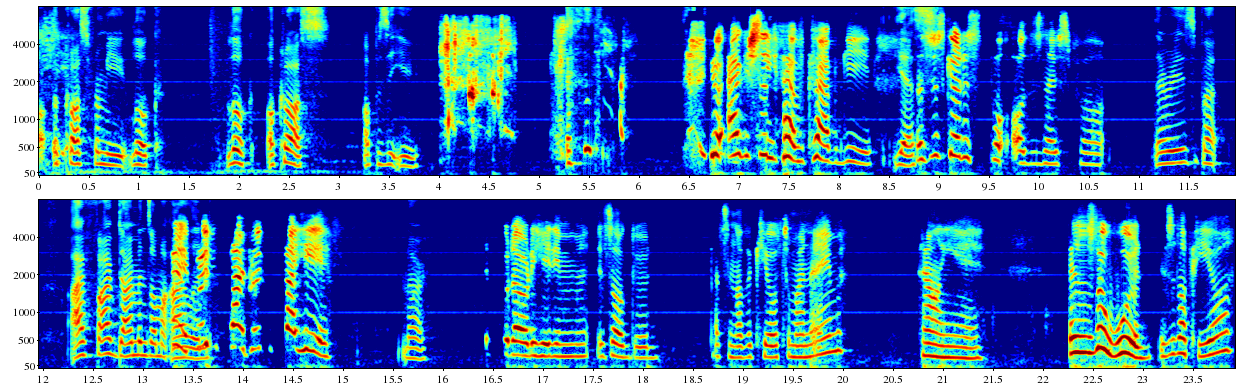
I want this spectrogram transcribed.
a- across from you. Look, look across, opposite you. You actually have crab gear. Yes, Let's just go to spot. Oh, there's no spot. there is, but I have five diamonds on my Hey, island. guy, go this guy here. No, But I already hit him. It's all good. That's another kill to my name. Hell yeah. Is the wood? Is it up here?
